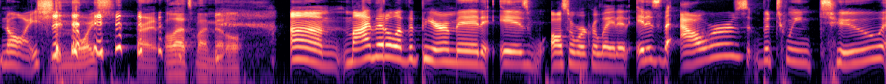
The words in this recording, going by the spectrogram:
Nice. Noise. All right. Well, that's my middle. Um, my middle of the pyramid is also work related. It is the hours between two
